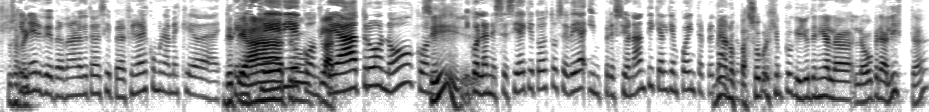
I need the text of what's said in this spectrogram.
entonces Qué nervio, perdona lo que te voy a decir, pero al final es como una mezcla de, De teatro, con claro. teatro, ¿no? Con, Sí. Y con la necesidad de que todo esto se vea impresionante y que alguien pueda interpretarlo. Mira, nos pasó, por ejemplo, que yo tenía la, la ópera lista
